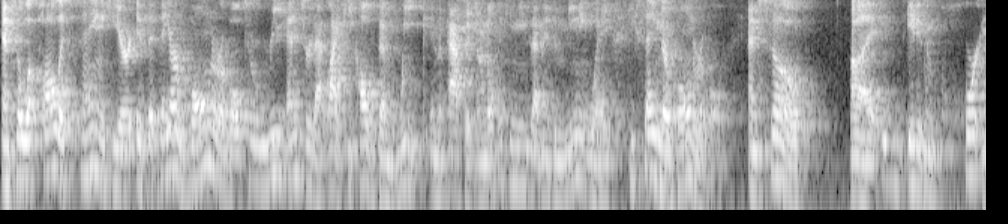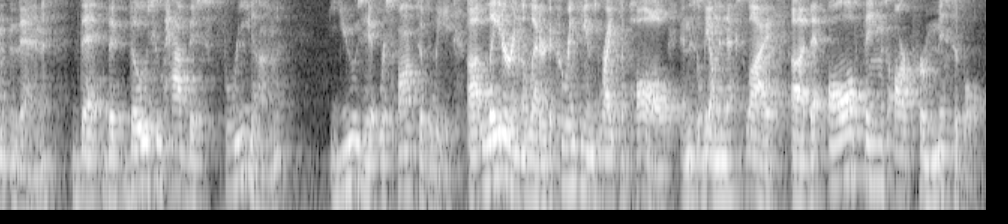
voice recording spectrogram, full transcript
And so, what Paul is saying here is that they are vulnerable to re enter that life. He calls them weak in the passage, and I don't think he means that in a demeaning way. He's saying they're vulnerable. And so, uh, it, it is important then that those who have this freedom use it responsibly. Uh, later in the letter, the Corinthians write to Paul, and this will be on the next slide, uh, that all things are permissible.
